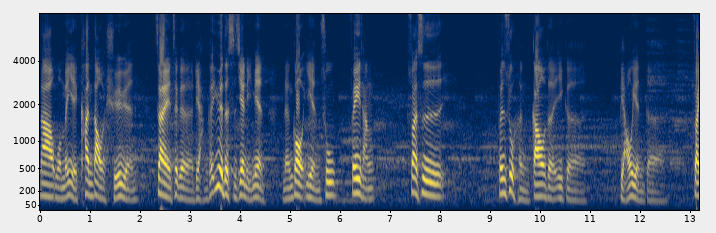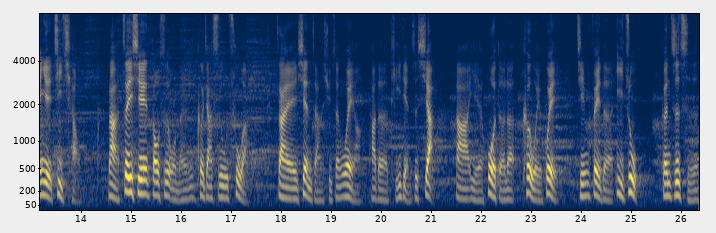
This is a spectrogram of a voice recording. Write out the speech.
那我们也看到学员在这个两个月的时间里面，能够演出。非常算是分数很高的一个表演的专业技巧，那这一些都是我们客家事务处啊，在县长许正卫啊他的提点之下，那也获得了客委会经费的挹注跟支持，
